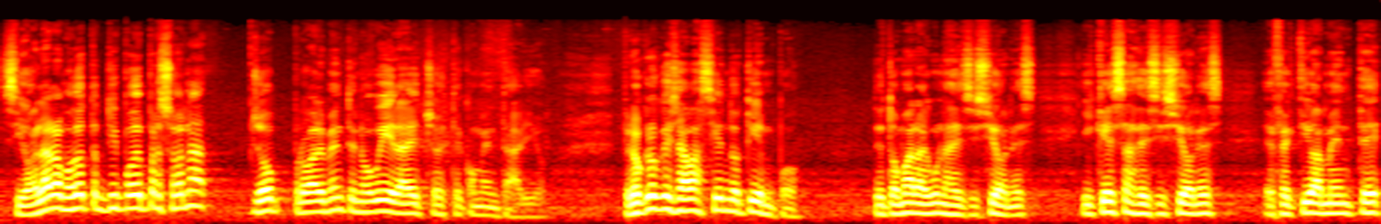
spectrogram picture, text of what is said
Si habláramos de otro tipo de persona, yo probablemente no hubiera hecho este comentario. Pero creo que ya va siendo tiempo de tomar algunas decisiones y que esas decisiones efectivamente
